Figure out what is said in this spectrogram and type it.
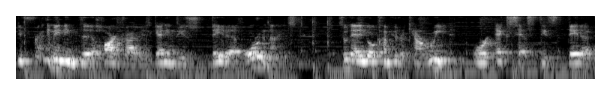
Defragmenting the hard drive is getting this data organized so that your computer can read or access this data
